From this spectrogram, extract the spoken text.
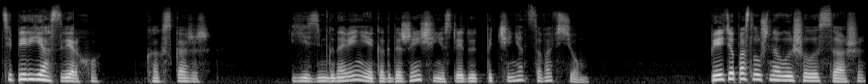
Теперь я сверху, как скажешь. Есть мгновение, когда женщине следует подчиняться во всем. Петя послушно вышел из Саши,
